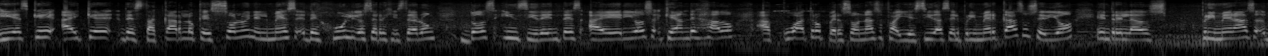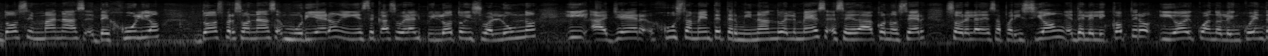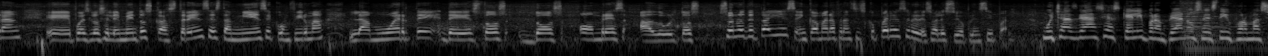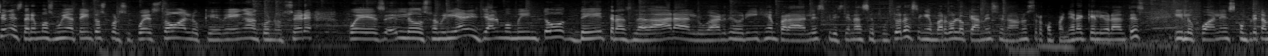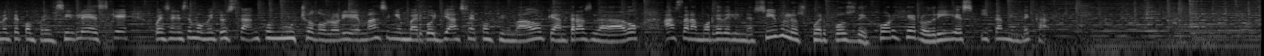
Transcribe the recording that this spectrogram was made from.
y es que hay que destacar lo que solo en el mes de julio se registraron dos incidentes aéreos que han dejado a cuatro personas fallecidas. El primer caso se dio entre las primeras dos semanas de julio, dos personas murieron, en este caso era el piloto y su alumno, y ayer justamente terminando el mes se da a conocer sobre la desaparición del helicóptero y hoy cuando lo encuentran eh, pues los elementos castrenses también se confirma la muerte de estos dos hombres adultos. Son los detalles en cámara Francisco Pérez, regresó al estudio principal. Muchas gracias Kelly por ampliarnos esta información. Estaremos muy atentos por supuesto a lo que den a conocer pues los familiares ya al momento de trasladar al lugar de origen para darles cristiana sepultura. Sin embargo, lo que ha mencionado nuestra compañera Kelly Orantes y lo cual es completamente comprensible es que pues en este momento están con mucho dolor y demás. Sin embargo, ya se ha confirmado que han trasladado hasta la morgue del INASIF los cuerpos de Jorge Rodríguez y también de Carlos.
